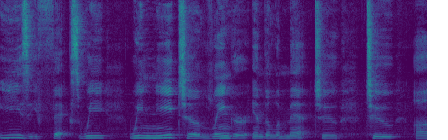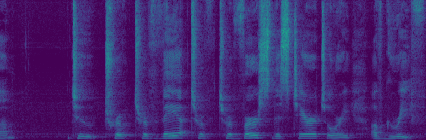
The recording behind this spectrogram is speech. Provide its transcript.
easy fix. We we need to linger in the lament to to um, to tra- tra- traverse this territory of grief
